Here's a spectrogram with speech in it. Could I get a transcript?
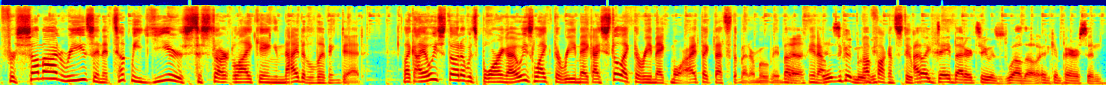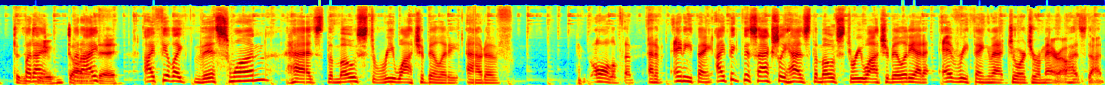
for some odd reason, it took me years to start liking Night of the Living Dead. Like I always thought it was boring. I always liked the remake. I still like the remake more. I think that's the better movie. But you know, it is a good movie. I'm fucking stupid. I like Day better too, as well, though, in comparison to the but two. I, Dawn but I, Day. I feel like this one has the most rewatchability out of all of them, out of anything. I think this actually has the most rewatchability out of everything that George Romero has done.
